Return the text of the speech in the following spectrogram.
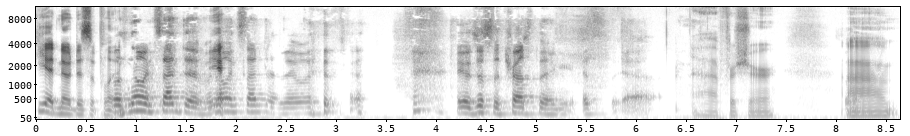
he had no discipline there was no incentive. Yeah. No incentive. It was. It was just a trust thing. It's yeah. Uh, for sure. Um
